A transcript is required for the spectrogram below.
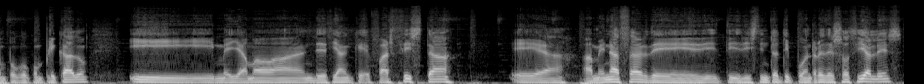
un poco complicado. Y me llamaban, decían que fascista, eh, amenazas de, di- distinto tipo en redes sociales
